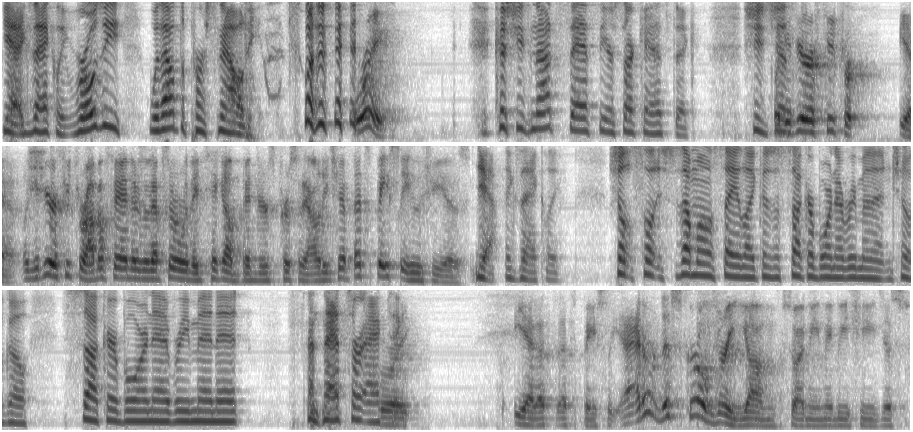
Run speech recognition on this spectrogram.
Yeah, exactly. Rosie without the personality. That's what it is. Right. Cuz she's not sassy or sarcastic. She's Like just if you're a future, yeah, like if you're a Futurama fan, there's an episode where they take out Bender's personality chip. That's basically who she is. Yeah, exactly. She'll so, someone will say like, "There's a sucker born every minute," and she'll go, "Sucker born every minute," and that's her acting. Right. Yeah, that's that's basically. I don't. This girl is very young, so I mean, maybe she just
